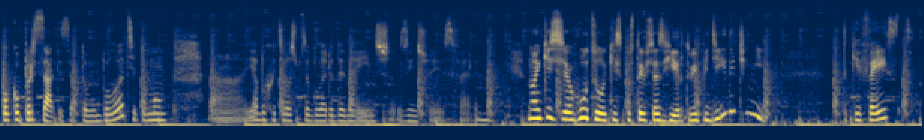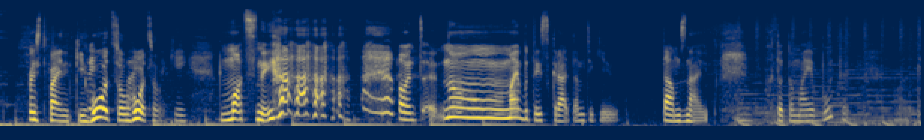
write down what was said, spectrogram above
покоперсатися в тому болоті, тому е, я би хотіла, щоб це була людина інша, з іншої сфери. Ну, а якийсь гуцул, який спустився з гір, тобі підійде чи ні? Такий фейст. Фест файний такий гуцул, гуцул. Такий моцний. От, ну, має бути іскра, там тільки там знають, хто то має бути. От.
